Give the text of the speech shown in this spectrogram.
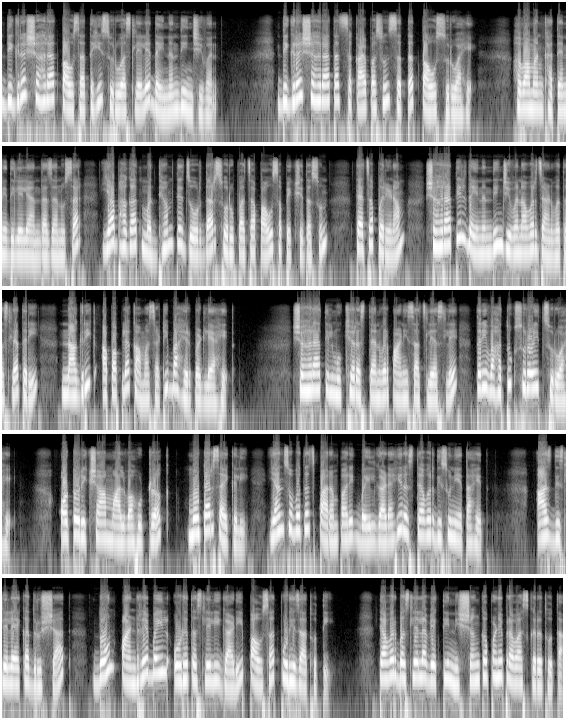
दिग्रस शहरात पावसातही सुरू असलेले दैनंदिन जीवन. दिग्रस शहरात आज सकाळपासून सतत पाऊस सुरू आहे. हवामान खात्याने दिलेल्या अंदाजानुसार या भागात मध्यम ते जोरदार स्वरूपाचा पाऊस अपेक्षित असून त्याचा परिणाम शहरातील दैनंदिन जीवनावर जाणवत असल्या तरी नागरिक आपापल्या कामासाठी बाहेर पडले आहेत. शहरातील मुख्य रस्त्यांवर पाणी साचले असले तरी वाहतूक सुरळीत सुरू आहे. ऑटो रिक्षा मालवाहू ट्रक मोटारसायकली यांसोबतच पारंपरिक बैलगाड्याही रस्त्यावर दिसून येत आहेत. आज दिसलेल्या एका दृश्यात दोन पांढरे बैल ओढत असलेली गाडी पावसात पुढे जात होती. त्यावर बसलेला व्यक्ती निशंकपणे प्रवास करत होता.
